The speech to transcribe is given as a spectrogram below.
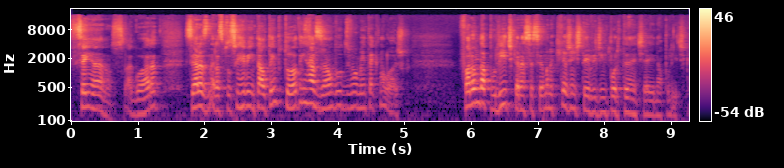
100 anos. Agora, se elas, elas precisam se reinventar o tempo todo em razão do desenvolvimento tecnológico. Falando da política nessa semana, o que a gente teve de importante aí na política?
